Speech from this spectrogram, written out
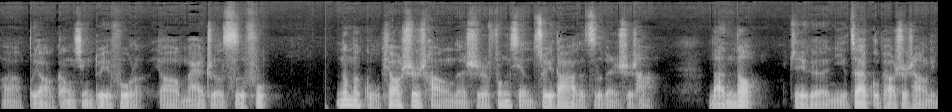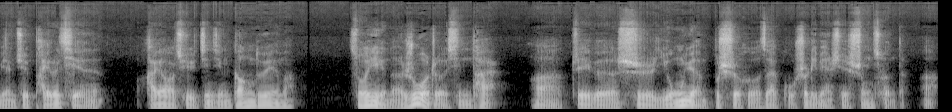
啊，不要刚性兑付了，要买者自负。那么股票市场呢是风险最大的资本市场，难道这个你在股票市场里面去赔了钱，还要去进行刚兑吗？所以呢，弱者心态啊，这个是永远不适合在股市里面去生存的啊。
